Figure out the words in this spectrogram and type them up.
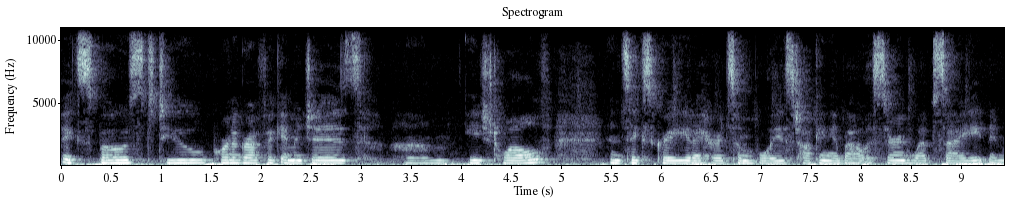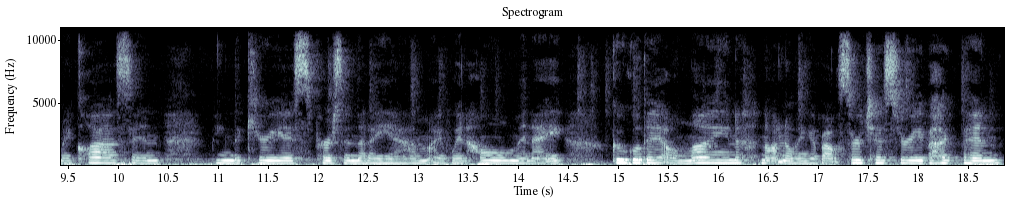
exposed to pornographic images um, age 12 in sixth grade, I heard some boys talking about a certain website in my class and being the curious person that I am, I went home and I Googled it online, not knowing about search history back then.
